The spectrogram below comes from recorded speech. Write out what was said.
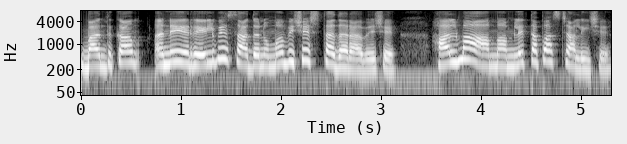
બાંધકામ અને રેલવે સાધનોમાં વિશેષતા ધરાવે છે. હાલમાં આ મામલે તપાસ ચાલી છે.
